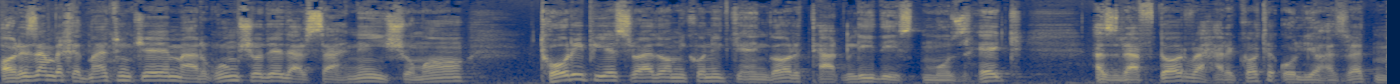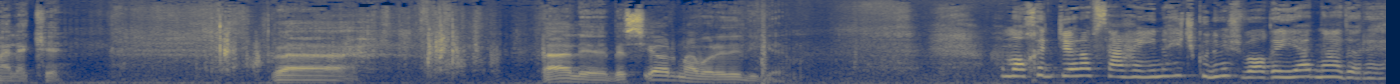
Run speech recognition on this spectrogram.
آرزم به خدمتون که مرقوم شده در صحنه ای شما. طوری پیس رو ادا می‌کنید که انگار تقلیدی است مزهک از رفتار و حرکات اولیا حضرت ملکه. و بله بسیار موارد دیگه. اما آخه جناب سرهنگ هیچ کدومش واقعیت نداره.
